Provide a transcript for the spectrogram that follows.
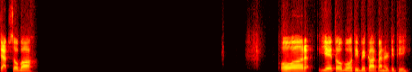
टैप सोबा। और ये तो बहुत ही बेकार पेनल्टी थी।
